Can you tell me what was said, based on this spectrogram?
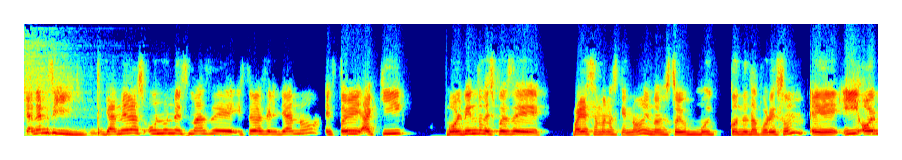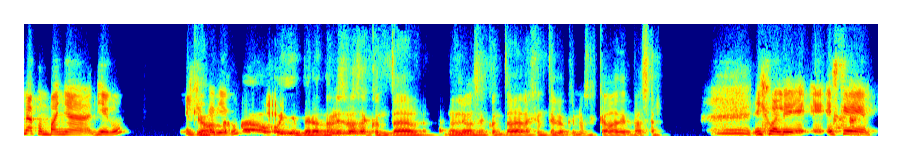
Llaneros y llaneras, un lunes más de Historias del Llano. Estoy aquí volviendo después de varias semanas que no, y no estoy muy contenta por eso. Eh, y hoy me acompaña Diego, el ¿Qué jefe onda, Diego. Oye, pero no les vas a contar, no le vas a contar a la gente lo que nos acaba de pasar. Híjole, eh, es que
